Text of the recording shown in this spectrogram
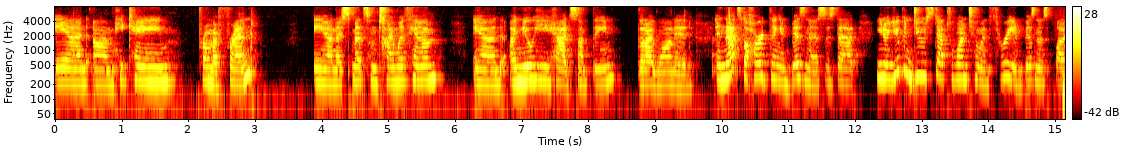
And um, he came from a friend, and I spent some time with him, and I knew he had something that I wanted. And that's the hard thing in business is that you know, you can do steps one, two, and three in business, but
